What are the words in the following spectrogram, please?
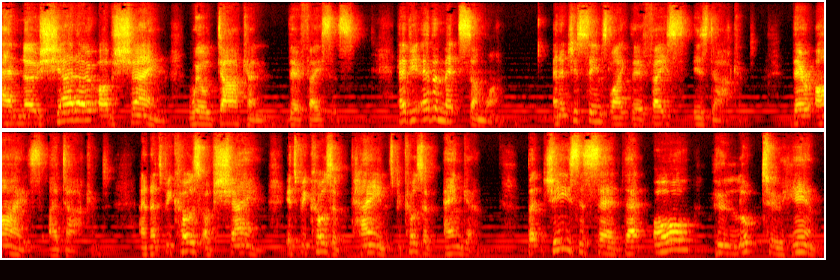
and no shadow of shame will darken their faces. Have you ever met someone and it just seems like their face is darkened? Their eyes are darkened. And it's because of shame, it's because of pain, it's because of anger. But Jesus said that all who look to him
